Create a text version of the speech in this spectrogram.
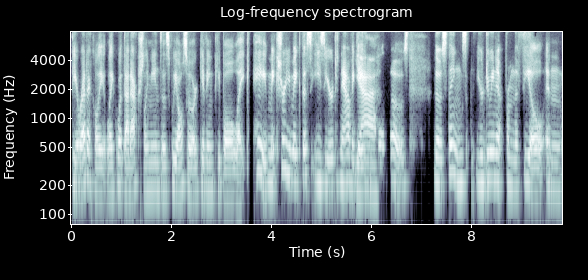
theoretically, like what that actually means is we also are giving people like, hey, make sure you make this easier to navigate yeah. those those things, you're doing it from the feel. And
